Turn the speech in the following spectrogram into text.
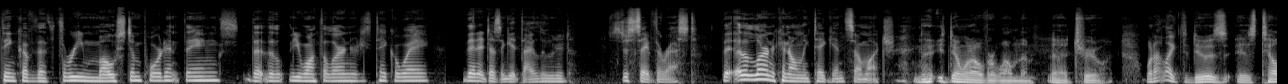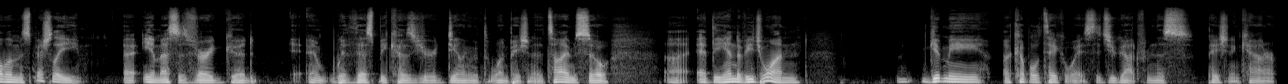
think of the three most important things that the, you want the learner to take away, then it doesn't get diluted. Just save the rest. The, the learner can only take in so much. You don't want to overwhelm them. Uh, true. What I like to do is is tell them, especially uh, EMS is very good uh, with this because you're dealing with one patient at a time. So uh, at the end of each one, give me a couple of takeaways that you got from this patient encounter.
